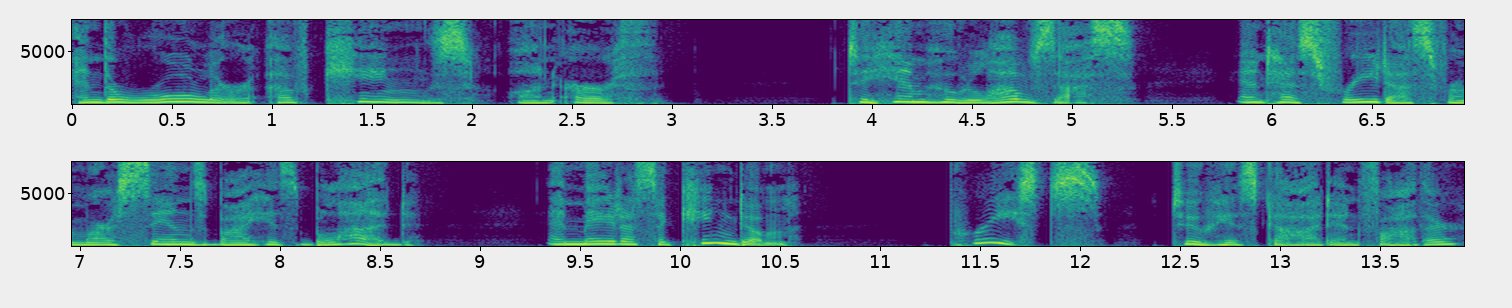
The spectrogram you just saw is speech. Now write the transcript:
and the ruler of kings on earth. To him who loves us and has freed us from our sins by his blood, and made us a kingdom, priests to his God and Father.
